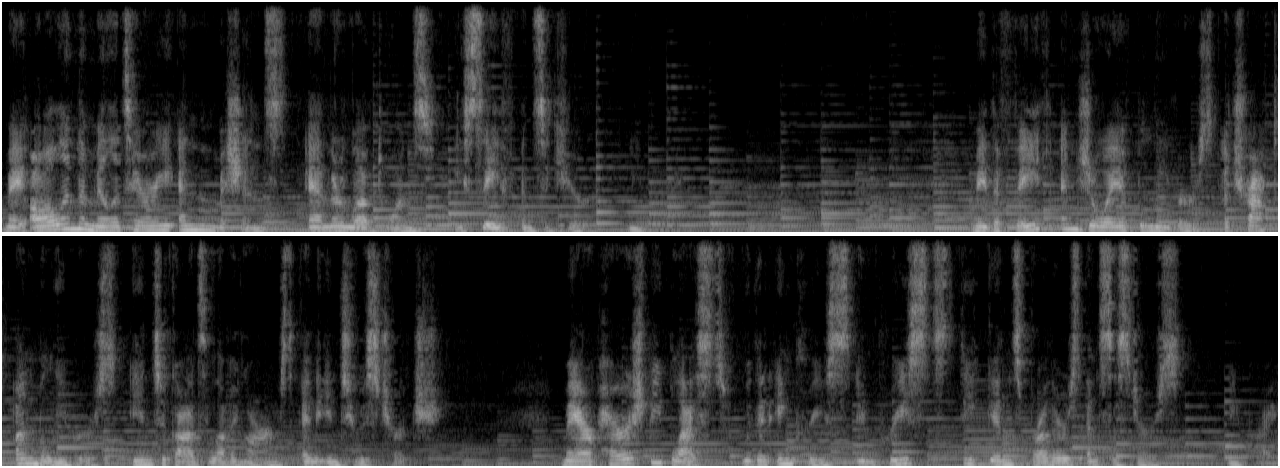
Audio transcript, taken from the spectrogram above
May all in the military and the missions and their loved ones be safe and secure, we pray. May the faith and joy of believers attract unbelievers into God's loving arms and into his church. May our parish be blessed with an increase in priests, deacons, brothers, and sisters, we pray.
